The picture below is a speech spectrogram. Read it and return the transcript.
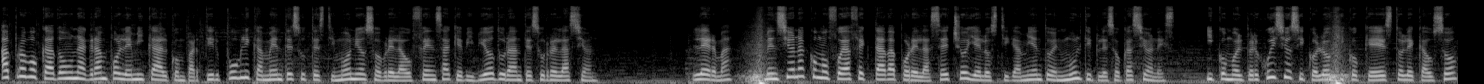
ha provocado una gran polémica al compartir públicamente su testimonio sobre la ofensa que vivió durante su relación. Lerma menciona cómo fue afectada por el acecho y el hostigamiento en múltiples ocasiones, y cómo el perjuicio psicológico que esto le causó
